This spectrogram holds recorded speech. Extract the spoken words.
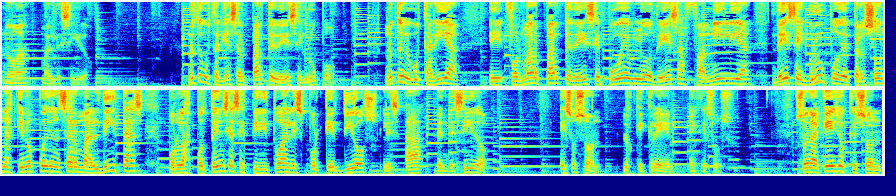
no ha maldecido? ¿No te gustaría ser parte de ese grupo? ¿No te gustaría eh, formar parte de ese pueblo, de esa familia, de ese grupo de personas que no pueden ser malditas por las potencias espirituales porque Dios les ha bendecido? Esos son los que creen en Jesús. Son aquellos que son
